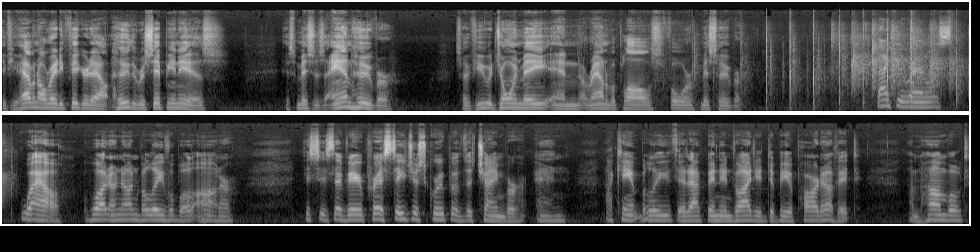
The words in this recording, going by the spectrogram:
If you haven't already figured out who the recipient is, it's Mrs. Ann Hoover. So if you would join me in a round of applause for Miss Hoover. Thank you, Reynolds. Wow, what an unbelievable honor. This is a very prestigious group of the Chamber, and I can't believe that I've been invited to be a part of it. I'm humbled.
